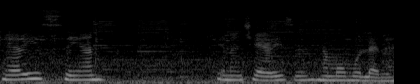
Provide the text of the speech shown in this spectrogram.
cherries. Ayan. Yan ang cherries, eh, namumula na.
